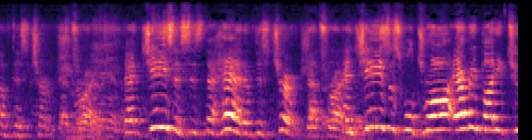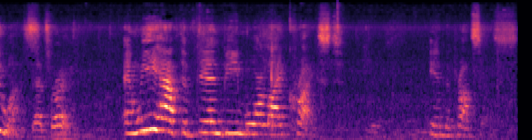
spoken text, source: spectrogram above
of this church. That's right. That Jesus is the head of this church. That's right. And Jesus will draw everybody to us. That's right. And we have to then be more like Christ in the process.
